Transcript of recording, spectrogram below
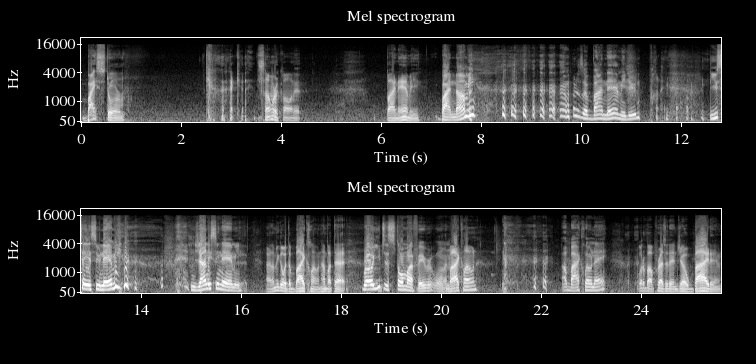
bice storm. Some are calling it Binami. Binami? what is a binami, dude? Do you say a tsunami? Johnny Tsunami. All right, let me go with the Biclone. How about that? Bro, you just stole my favorite one. Biclone? A biclone A? Eh? What about President Joe Biden?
